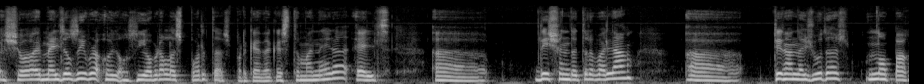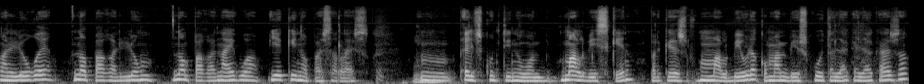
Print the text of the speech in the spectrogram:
això a ells els hi, els hi obre les portes, perquè d'aquesta manera ells eh, deixen de treballar, eh, tenen ajudes, no paguen lloguer, no paguen llum, no paguen aigua, i aquí no passa res. Mm -hmm. mm, ells continuen mal visquent, perquè és un mal viure, com han viscut allà aquella casa,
